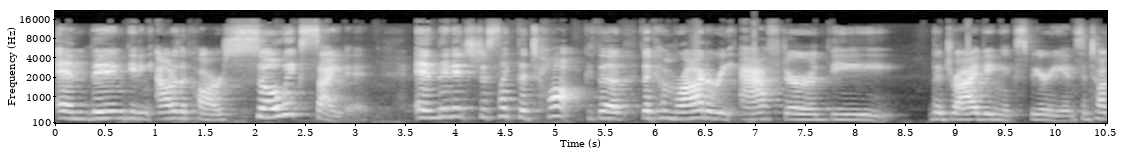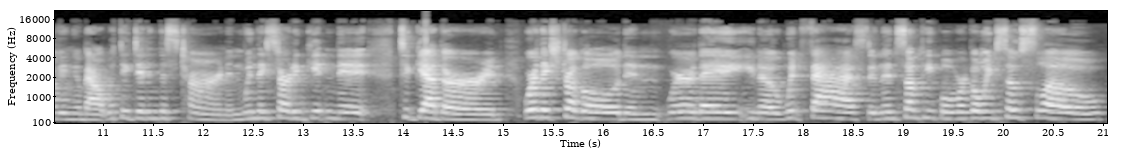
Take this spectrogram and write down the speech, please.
and then getting out of the car so excited and then it's just like the talk the the camaraderie after the the driving experience and talking about what they did in this turn and when they started getting it together and where they struggled and where they, you know, went fast and then some people were going so slow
